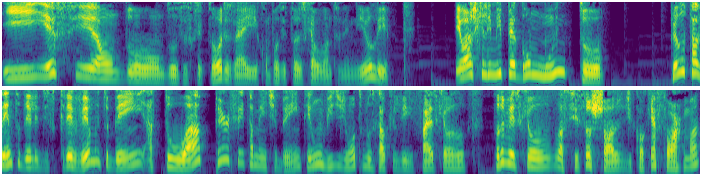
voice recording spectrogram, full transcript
E esse é um, do, um dos escritores né, e compositores, que é o Anthony Newley. Eu acho que ele me pegou muito pelo talento dele de escrever muito bem, atuar perfeitamente bem. Tem um vídeo de um outro musical que ele faz que eu, toda vez que eu assisto eu choro de qualquer forma.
